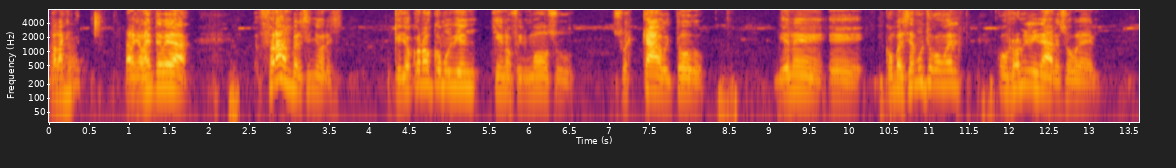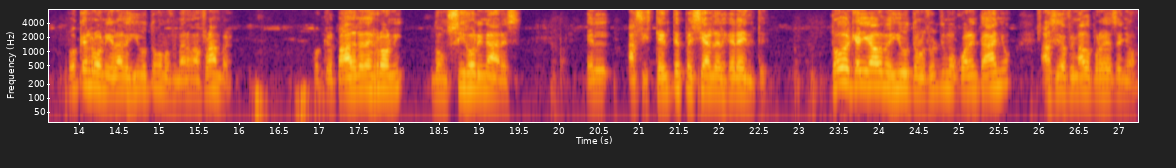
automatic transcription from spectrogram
para, que, la gente vea. Framber, señores, que yo conozco muy bien quien nos firmó su, su scout y todo. Viene, eh, conversé mucho con él, con Ronnie Linares sobre él. Porque Ronnie era de Houston cuando firmaron a Framber. Porque el padre de Ronnie, don Cijo Linares, el asistente especial del gerente. Todo el que ha llegado de Houston en los últimos 40 años ha sido firmado por ese señor.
